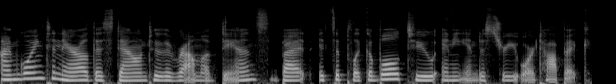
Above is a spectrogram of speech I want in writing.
I'm going to narrow this down to the realm of dance, but it's applicable to any industry or topic.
